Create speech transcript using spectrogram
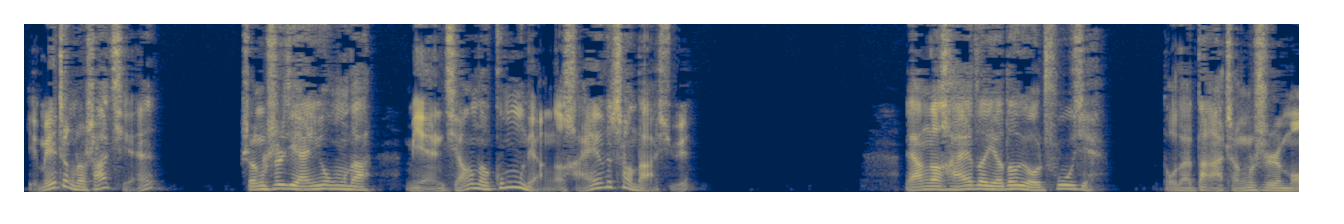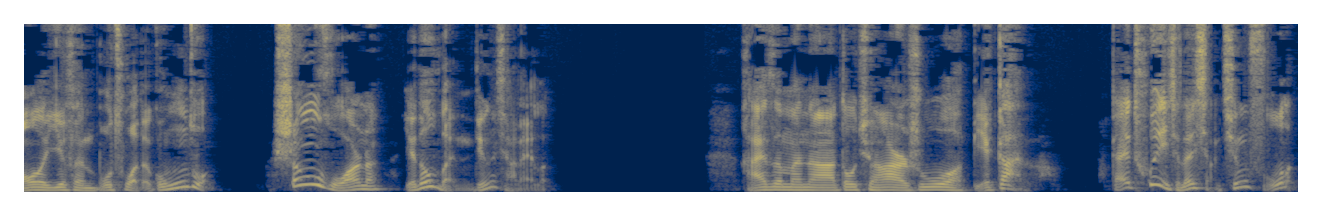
也没挣着啥钱，省吃俭用的，勉强的供两个孩子上大学。两个孩子也都有出息，都在大城市谋了一份不错的工作，生活呢也都稳定下来了。孩子们呢都劝二叔别干了，该退下来享清福了。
